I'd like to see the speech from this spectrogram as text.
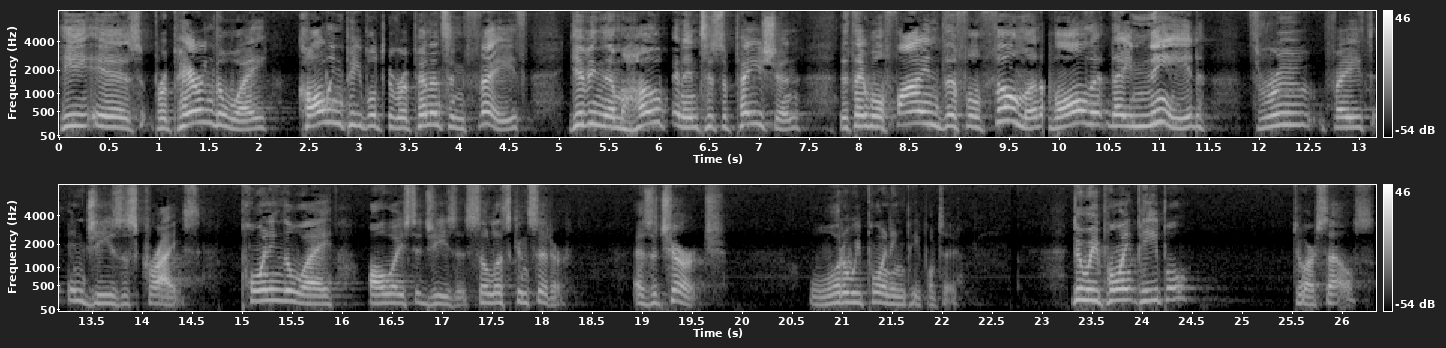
He is preparing the way, calling people to repentance and faith, giving them hope and anticipation that they will find the fulfillment of all that they need through faith in Jesus Christ, pointing the way always to Jesus. So let's consider, as a church, what are we pointing people to? Do we point people to ourselves?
